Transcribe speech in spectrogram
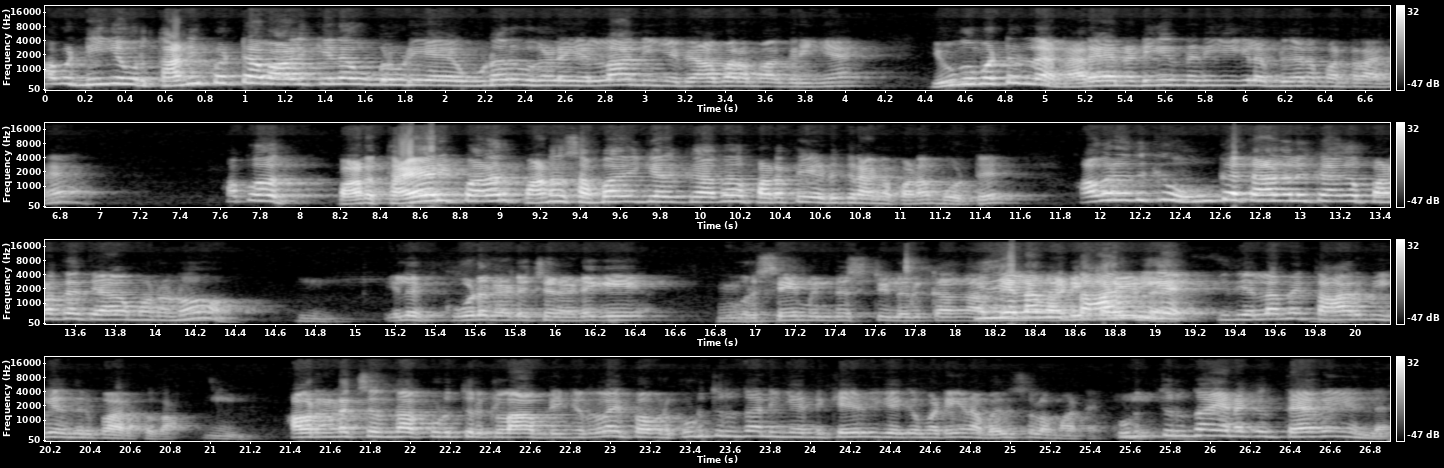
அப்போ நீங்கள் ஒரு தனிப்பட்ட வாழ்க்கையில் உங்களுடைய உணர்வுகளை எல்லாம் நீங்கள் வியாபாரமாக்குறீங்க. இவங்க மட்டும் இல்லை நிறைய நடிகர் நடிகைகள் அப்படிதானே பண்ணுறாங்க அப்போ பட தயாரிப்பாளர் பணம் சம்பாதிக்கிறதுக்காக தான் படத்தை எடுக்கிறாங்க பணம் போட்டு. அவர் எதுக்கு உங்கள் காதலுக்காக பணத்தை தியாகம் பண்ணணும்? ம். கூட நடித்த நடிகை ஒரு சேம் இண்டஸ்ட்ரியில இருக்காங்க இது எல்லாமே தார்மீக இது எல்லாமே தார்மீக எதிர்பார்ப்பு தான். அவர் நினைச்சிருந்தா கொடுத்துருக்கலாம் அப்படிங்கிறதெல்லாம் இப்போ அவர் கொடுத்துருந்தா நீங்க என்ன கேள்வி கேட்க மாட்டீங்க நான் பதில் சொல்ல மாட்டேன். கொடுத்துருந்தா எனக்கு தேவையும் இல்லை.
